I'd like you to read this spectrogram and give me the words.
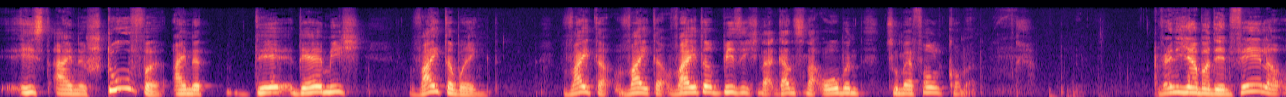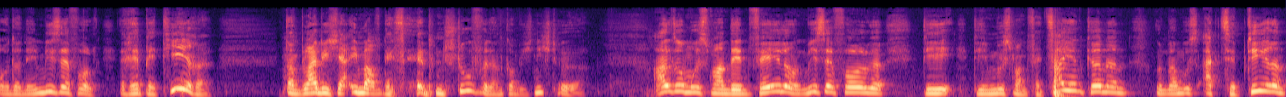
ist eine Stufe, eine, der, der mich weiterbringt. Weiter, weiter, weiter, bis ich ganz nach oben zum Erfolg komme. Wenn ich aber den Fehler oder den Misserfolg repetiere, dann bleibe ich ja immer auf derselben Stufe, dann komme ich nicht höher. Also muss man den Fehler und Misserfolge, die, die muss man verzeihen können und man muss akzeptieren,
